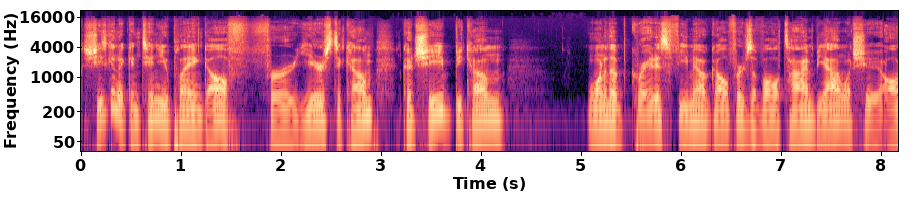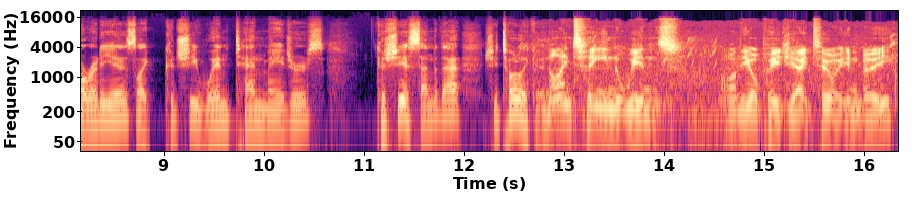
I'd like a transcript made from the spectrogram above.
she's going to continue playing golf for years to come. Could she become one of the greatest female golfers of all time beyond what she already is? Like, could she win 10 majors? Could she ascend to that? She totally could. 19 wins on the LPGA Tour Inbee.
